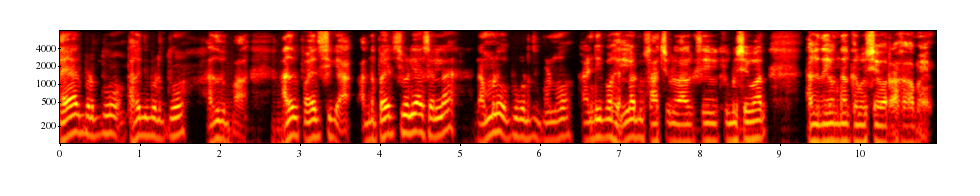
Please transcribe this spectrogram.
தயார்படுத்துவோம் தகுதிப்படுத்துவோம். அதுக்கு பா அதுக்கு பயிற்சிக்கு அந்த பயிற்சி வழியாக செல்ல நம்மளும் ஒப்பு கொடுத்து பண்ணுவோம். கண்டிப்பாக எல்லாரும் சாட்சியோட வாழ்க்கை செய்வ- செய்வார். அது தெய்வம் தான் கிருபை செய்வாராக. அமையும்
